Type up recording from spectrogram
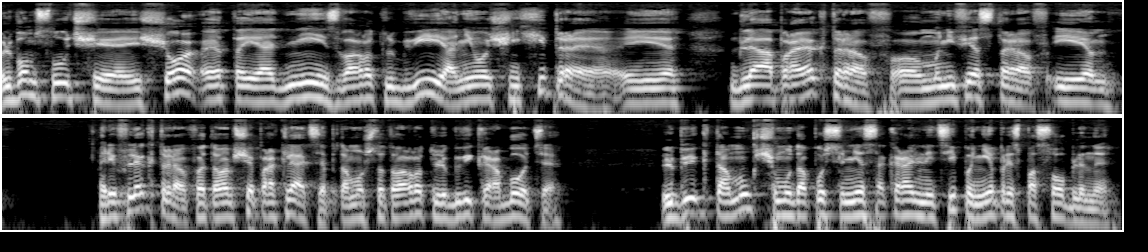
в любом случае, еще это и одни из ворот любви, они очень хитрые, и для проекторов, э, манифесторов и рефлекторов это вообще проклятие, потому что это ворота любви к работе. Любви к тому, к чему, допустим, не сакральные типы не приспособлены.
